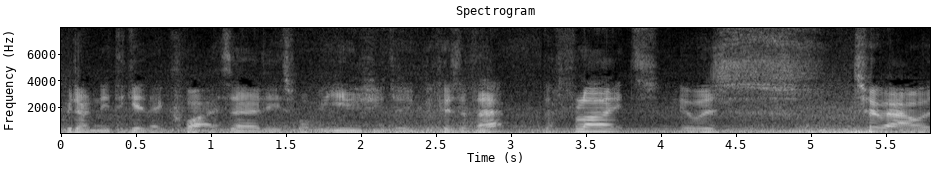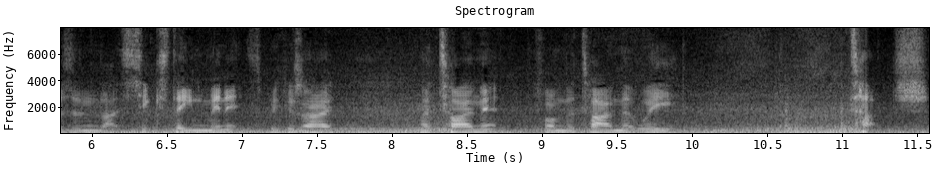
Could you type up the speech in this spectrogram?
we don't need to get there quite as early as what we usually do because of that. The flight, it was two hours and like 16 minutes because I, I time it from the time that we touch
